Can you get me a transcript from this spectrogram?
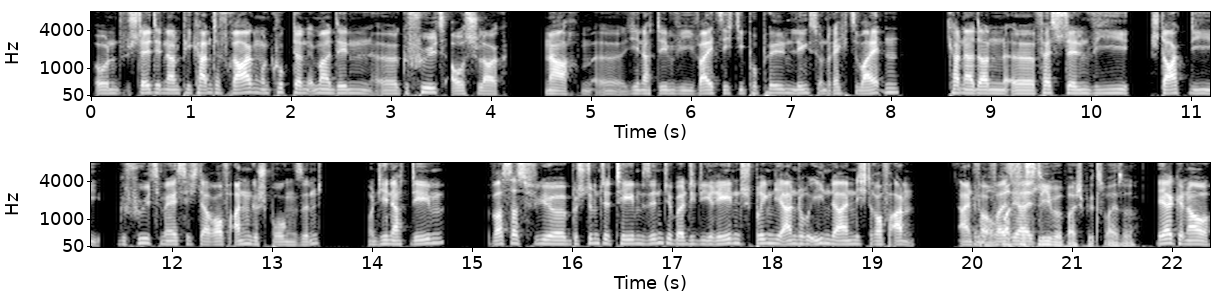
Und stellt ihnen dann pikante Fragen und guckt dann immer den äh, Gefühlsausschlag nach. Äh, je nachdem, wie weit sich die Pupillen links und rechts weiten, kann er dann äh, feststellen, wie stark die gefühlsmäßig darauf angesprungen sind. Und je nachdem, was das für bestimmte Themen sind, über die die reden, springen die Androiden da nicht drauf an. Einfach, genau. weil Was sie ist halt. Liebe beispielsweise? Ja, genau.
